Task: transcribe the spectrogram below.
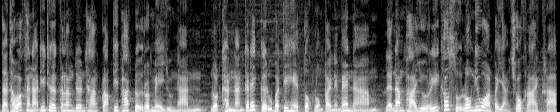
แต่ทว่าขณะที่เธอกำลังเดินทางกลับที่พักโดยรถเมย์อยู่นั้น รถคันนั้นก็ได้เกิดอุบัติเหตุตกลงไปในแม่น้ำและนำพายูริเข้าสู่โลกนิวรณ์ไปอย่างโชคร้ายครับ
